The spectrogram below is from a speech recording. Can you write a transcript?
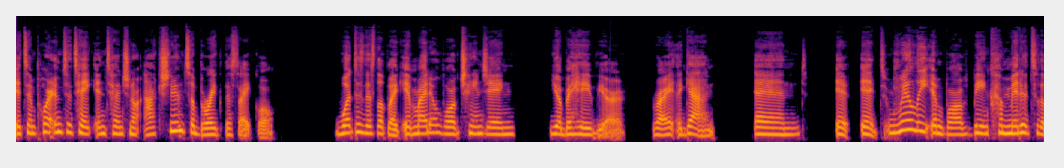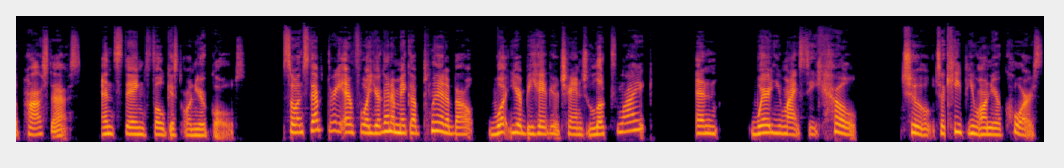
it's important to take intentional action to break the cycle. What does this look like? It might involve changing your behavior, right? Again, and it, it really involves being committed to the process and staying focused on your goals. So in step three and four, you're going to make a plan about what your behavior change looks like and where you might seek help to, to keep you on your course.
